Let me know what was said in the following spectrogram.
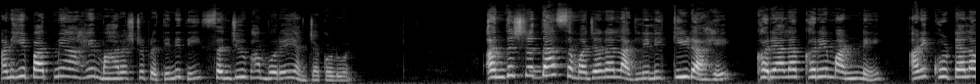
आणि ही बातमी आहे महाराष्ट्र प्रतिनिधी संजीव भांबोरे यांच्याकडून. अंधश्रद्धा समाजाला लागलेली कीड आहे खऱ्याला खरे मानणे आणि खोट्याला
